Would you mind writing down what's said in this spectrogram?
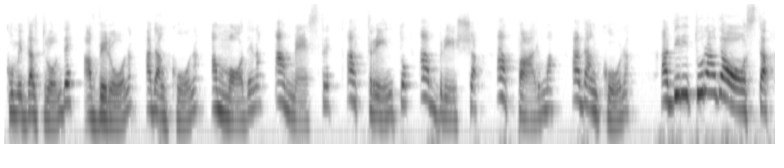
Come d'altronde a Verona, ad Ancona, a Modena, a Mestre, a Trento, a Brescia, a Parma, ad Ancona, addirittura ad Aosta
